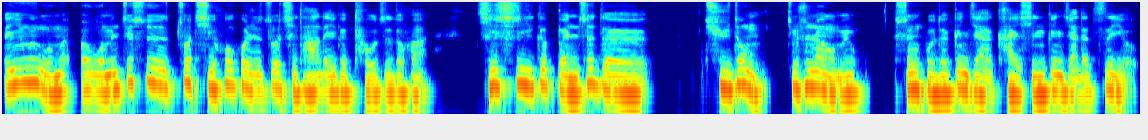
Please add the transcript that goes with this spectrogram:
因为我们呃我们就是做期货或者做其他的一个投资的话，其实一个本质的驱动就是让我们生活的更加开心，更加的自由。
